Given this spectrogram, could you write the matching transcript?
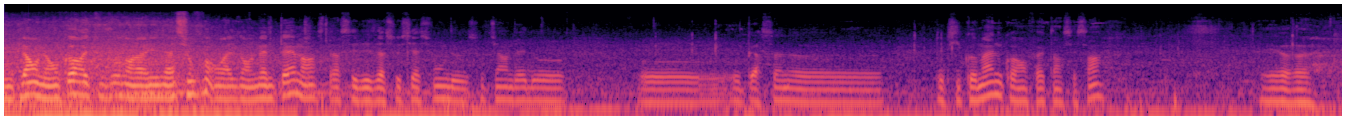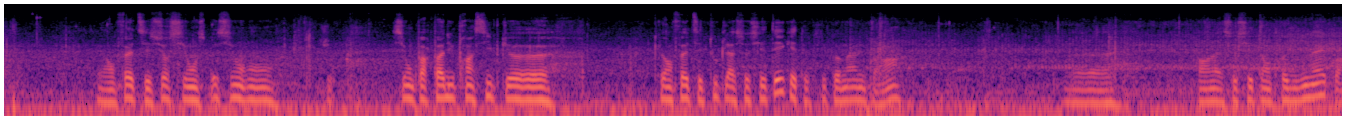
donc là on est encore et toujours dans l'aliénation, on reste dans le même thème, hein. c'est-à-dire c'est des associations de soutien d'aide aux, personnes toxicomanes quoi en fait, hein, c'est ça. Euh, et, en fait, c'est sûr, si on, si on, si on part pas du principe que, que en fait, c'est toute la société qui est toxicomane, quoi, hein. euh, la société entre guillemets, quoi.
